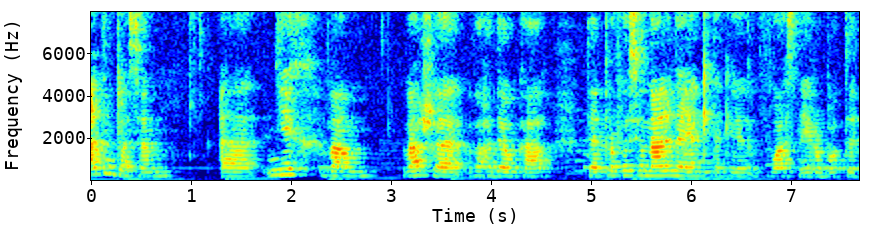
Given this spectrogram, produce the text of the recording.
A tymczasem e, niech Wam Wasze wahadełka, te profesjonalne, jak i takie własnej roboty,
